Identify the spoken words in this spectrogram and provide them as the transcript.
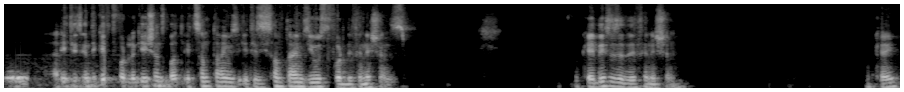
Uh, It is indicated for locations, but it sometimes it is sometimes used for definitions. Okay, this is a definition. Okay,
